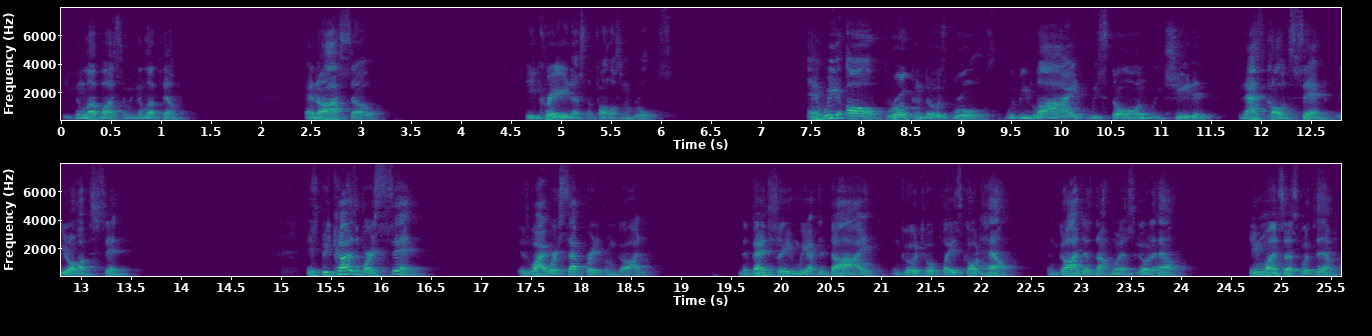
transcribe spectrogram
he can love us and we can love him. And also, he created us to follow some rules. And we all broken those rules. We, we lied, we stolen, we cheated, and that's called sin. We all have sin. It's because of our sin is why we're separated from God. And eventually we have to die and go to a place called hell. And God does not want us to go to hell. He wants us with him.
